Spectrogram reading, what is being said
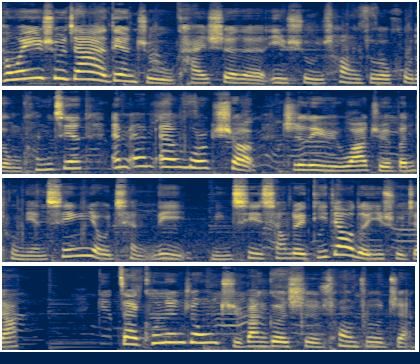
同为艺术家的店主开设的艺术创作互动空间。M M M Workshop，致力于挖掘本土年轻、有潜力、名气相对低调的艺术家，在空间中举办各式创作展，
